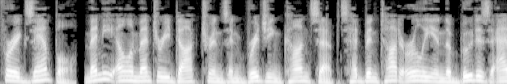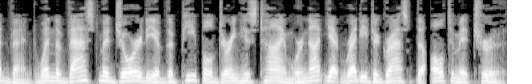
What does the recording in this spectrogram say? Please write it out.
For example, many elementary doctrines and bridging concepts had been taught early in the Buddha's advent when the vast majority of the people during his time were not yet ready to grasp the ultimate truth.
